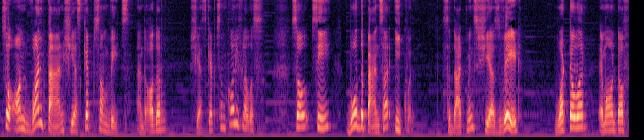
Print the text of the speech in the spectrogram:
So on one pan she has kept some weights and the other she has kept some cauliflowers. So see both the pans are equal. So that means she has weighed whatever amount of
